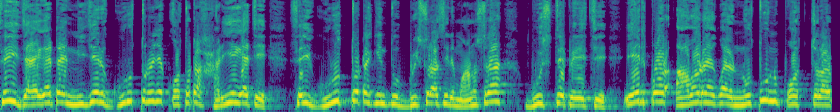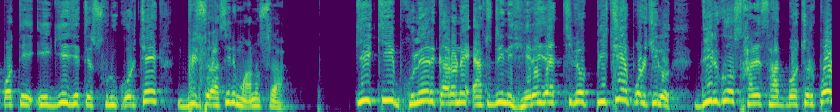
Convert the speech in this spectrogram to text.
সেই জায়গাটায় নিজের গুরুত্বটা যে কতটা হারিয়ে গেছে, সেই গুরুত্বটা কিন্তু বৃষ রাশির মানুষরা বুঝতে পেরেছে। এরপর আবারও একবার নতুন পথ চলার পথে এগিয়ে যেতে শুরু করছে বৃষ বিশ্বরাশির মানুষরা। কি কি ভুলের কারণে এতদিন হেরে যাচ্ছিল, পিছিয়ে পড়ছিল, দীর্ঘ সাড়ে সাত বছর পর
